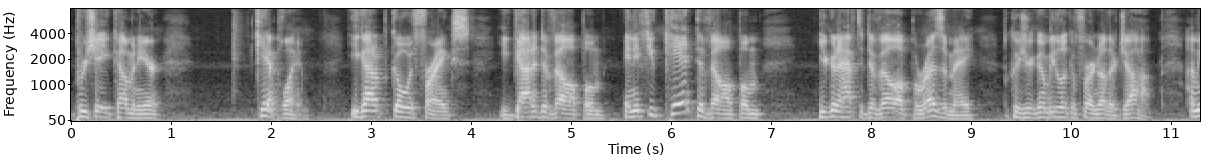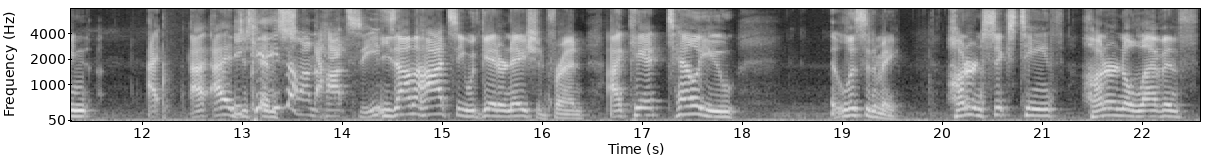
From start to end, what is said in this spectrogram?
appreciate you coming here. Can't play him. You got to go with Franks. You got to develop him. And if you can't develop him, you're going to have to develop a resume because you're going to be looking for another job. I mean, I I, I He just can't, am he's not on the hot seat. He's on the hot seat with Gator Nation, friend. I can't tell you. Listen to me. 116th, 111th.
